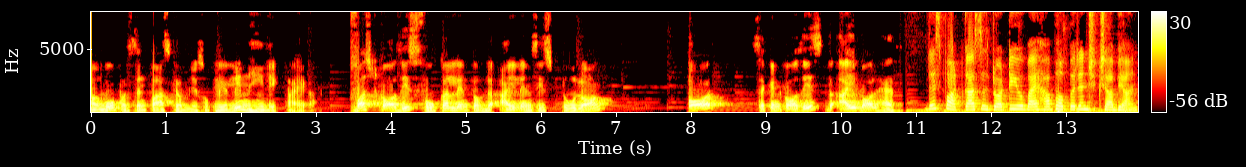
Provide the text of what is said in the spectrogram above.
और वो पर्सन पास के ऑब्जेक्ट को क्लियरली नहीं देख पाएगा। First cause is focal length of the eye lens is too long और second cause is the eye ball has this podcast is brought you by Hubhopper शिक्षा अभियान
